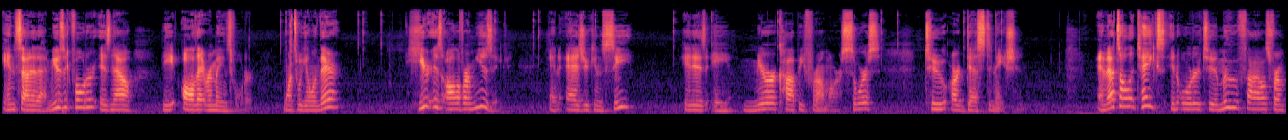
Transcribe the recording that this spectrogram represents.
Inside of that music folder is now the all that remains folder. Once we go in there, here is all of our music. And as you can see, it is a mirror copy from our source to our destination. And that's all it takes in order to move files from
